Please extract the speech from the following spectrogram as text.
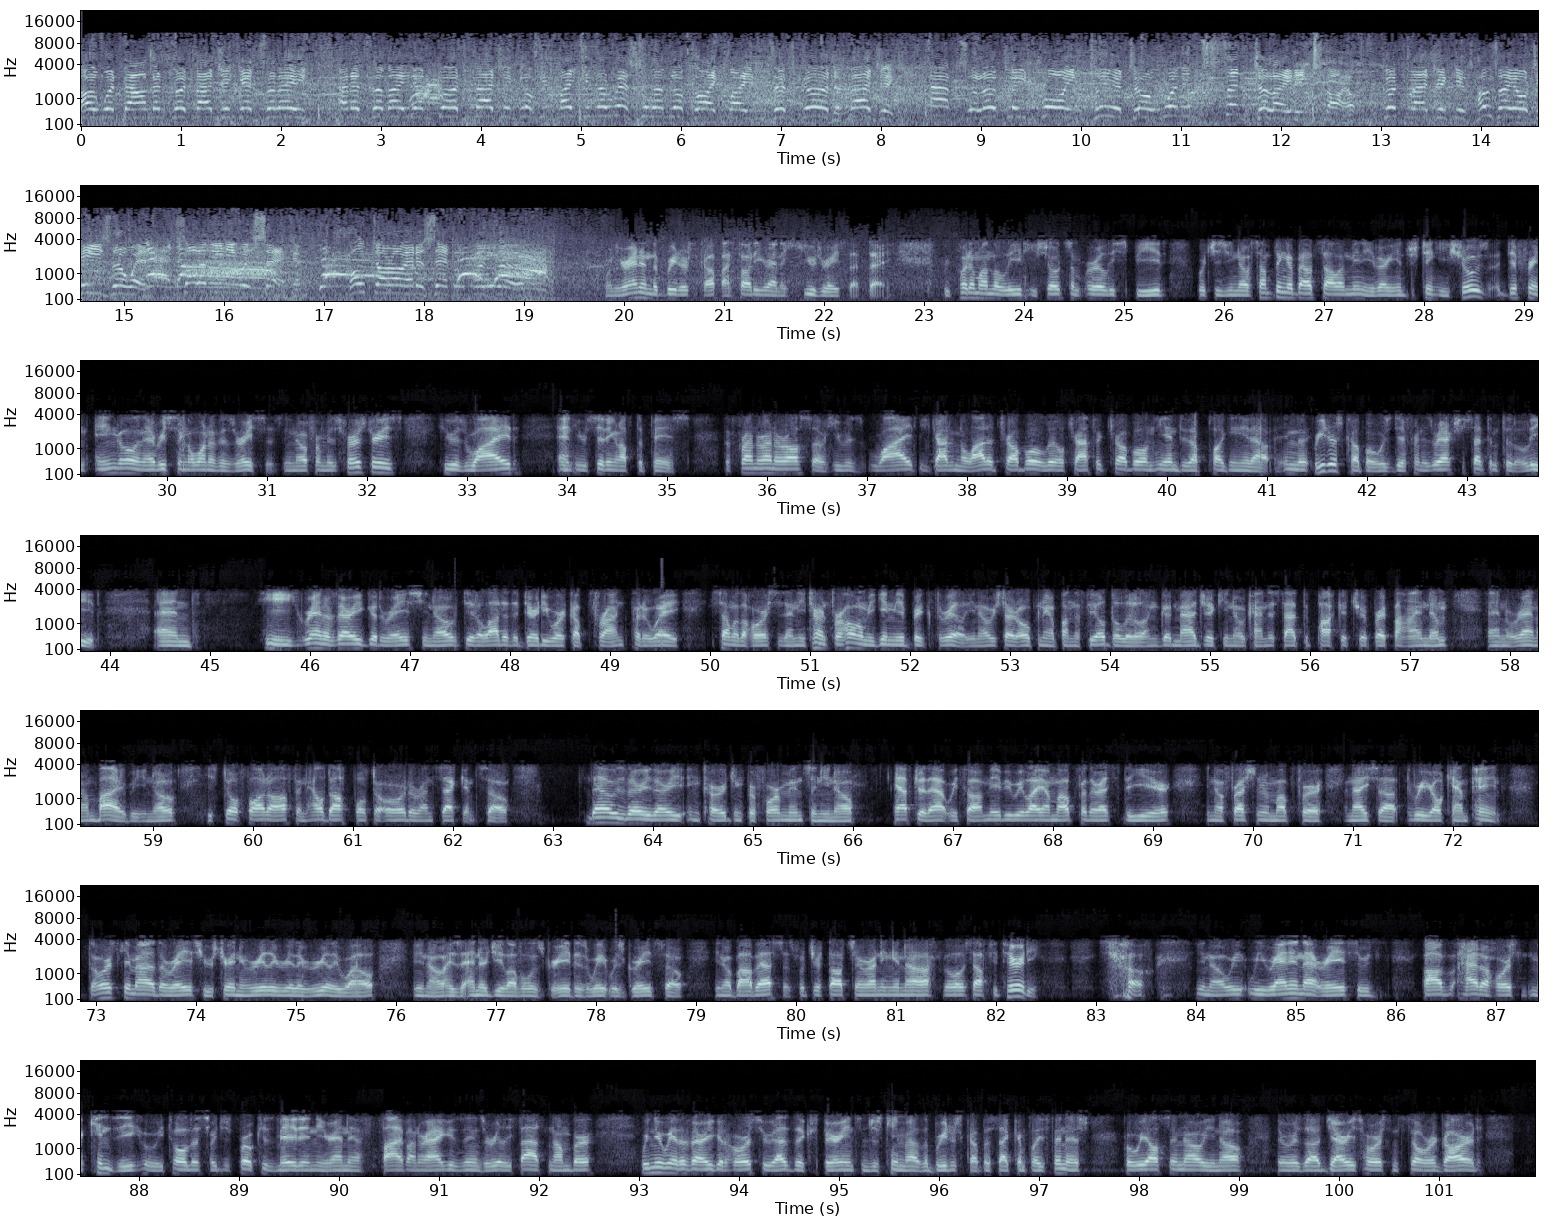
Homeward bound and Good Magic gets the lead. And it's the maiden Good Magic looking, making the rest of them look like maidens. It's Good Magic absolutely drawing clear to a winning scintillating style. Good Magic gives Jose Ortiz the win. Solomini was second. Bolt d'Oro had to settle for third. When he ran in the Breeders' Cup, I thought he ran a huge race that day. We put him on the lead. He showed some early speed, which is, you know, something about Solomini very interesting. He shows a different angle in every single one of his races. You know, from his first race, he was wide and he was sitting off the pace. The front runner also, he was wide. He got in a lot of trouble, a little traffic trouble, and he ended up plugging it out. In the Breeders' Cup, what was different is we actually sent him to the lead. And he ran a very good race, you know, did a lot of the dirty work up front, put away some of the horses, and he turned for home. He gave me a big thrill, you know. We started opening up on the field a little, and Good Magic, you know, kind of sat the pocket trip right behind him and ran on by, but you know, he still fought off and held off Bolt D'Oro to run second. So that was very, very encouraging performance, and you know, after that, we thought maybe we lay him up for the rest of the year, you know, freshen him up for a nice uh, three-year-old campaign the horse came out of the race. He was training really, really, really well. You know, his energy level was great. His weight was great. So, you know, Bob asked us, "What's your thoughts on running in uh, the Los Al Futurity?" So, you know, we we ran in that race. It was Bob had a horse, McKinzie, who he told us he just broke his maiden. He ran a five on Ragozins, a really fast number. We knew we had a very good horse who has the experience and just came out of the Breeders' Cup a second place finish. But we also know, you know, there was uh, Jerry's horse Instilled Regard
